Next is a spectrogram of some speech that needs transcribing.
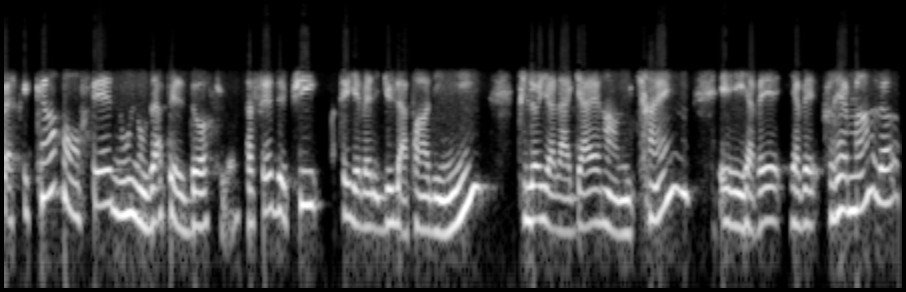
Parce que quand on fait, nous, nos appels d'offres, ça fait depuis, tu sais, il y avait eu la pandémie, puis là, il y a la guerre en Ukraine, et il y avait, il y avait vraiment, là,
